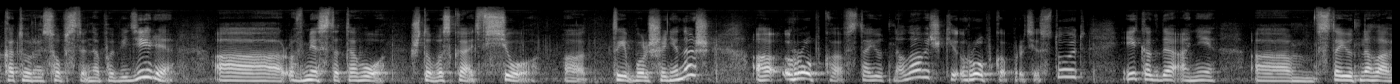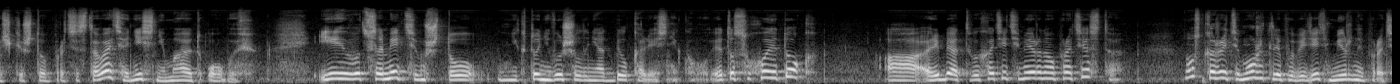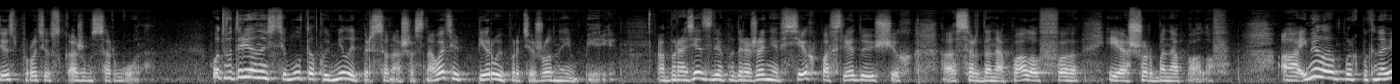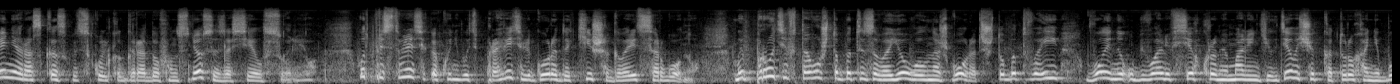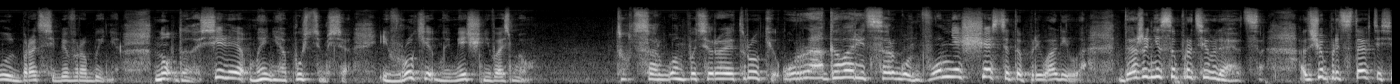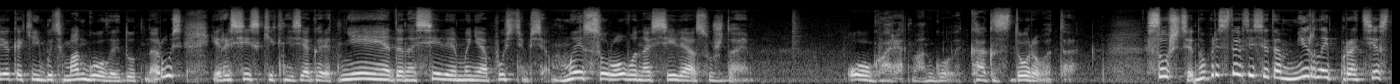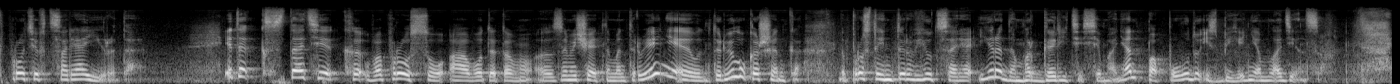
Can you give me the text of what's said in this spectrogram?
которые, собственно, победили, вместо того, чтобы сказать «все, а, ты больше не наш, а робко встают на лавочке, робко протестуют, и когда они встают на лавочке, чтобы протестовать, они снимают обувь. И вот заметим, что никто не вышел и не отбил Колесникову. Это сухой итог. А, ребят, вы хотите мирного протеста? Ну, скажите, может ли победить мирный протест против, скажем, Саргона? Вот в древности был такой милый персонаж, основатель первой протяженной империи – образец для подражания всех последующих а, сардонапалов а, и ашурбанапалов. А имела обыкновение рассказывать, сколько городов он снес и засеял солью. Вот представляете, какой-нибудь правитель города Киша говорит Саргону, «Мы против того, чтобы ты завоевывал наш город, чтобы твои воины убивали всех, кроме маленьких девочек, которых они будут брать себе в рабыни. Но до насилия мы не опустимся, и в руки мы меч не возьмем». Тут Саргон потирает руки. «Ура!» – говорит Саргон. «Во мне счастье-то привалило!» Даже не сопротивляются. А еще представьте себе, какие-нибудь монголы идут на Русь, и российские князья говорят, «Не, до насилия мы не опустимся. Мы сурово насилие осуждаем». «О, — говорят монголы, — как здорово-то!» Слушайте, ну представьте себе там мирный протест против царя Ирода – это, кстати, к вопросу о вот этом э, замечательном интервью, э, интервью Лукашенко. Просто интервью царя Ирода Маргарите Симонян по поводу избиения младенцев.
